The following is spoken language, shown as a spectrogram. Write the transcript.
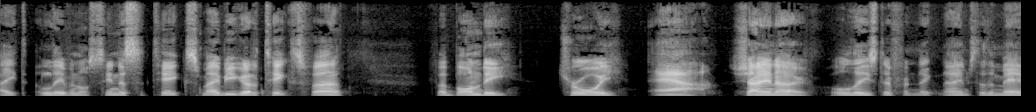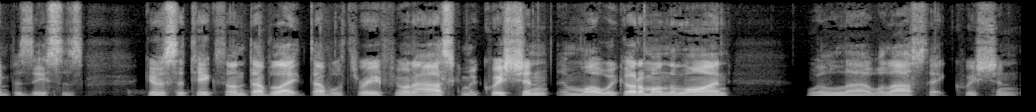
811 or send us a text. Maybe you got a text for for Bondi, Troy, Our, Shano, all these different nicknames that the man possesses. Give us a text on double eight double three if you want to ask him a question. And while we've got him on the line, we'll uh, we'll ask that question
